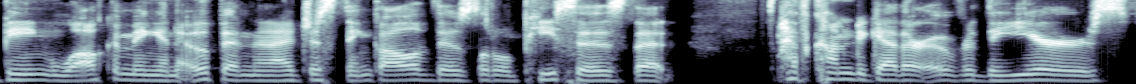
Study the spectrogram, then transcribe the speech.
being welcoming and open. And I just think all of those little pieces that have come together over the years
